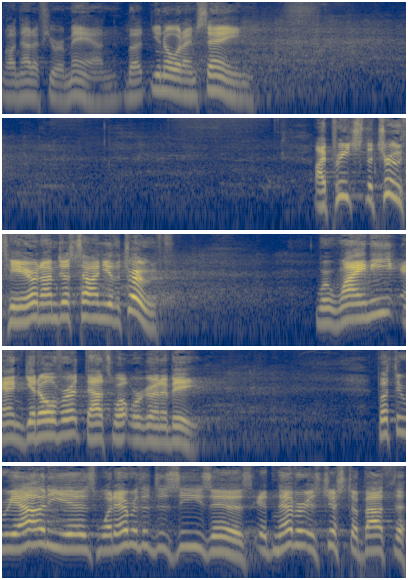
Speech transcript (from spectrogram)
Well, not if you're a man, but you know what I'm saying. I preach the truth here, and I'm just telling you the truth. We're whiny and get over it, that's what we're going to be. But the reality is, whatever the disease is, it never is just about the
